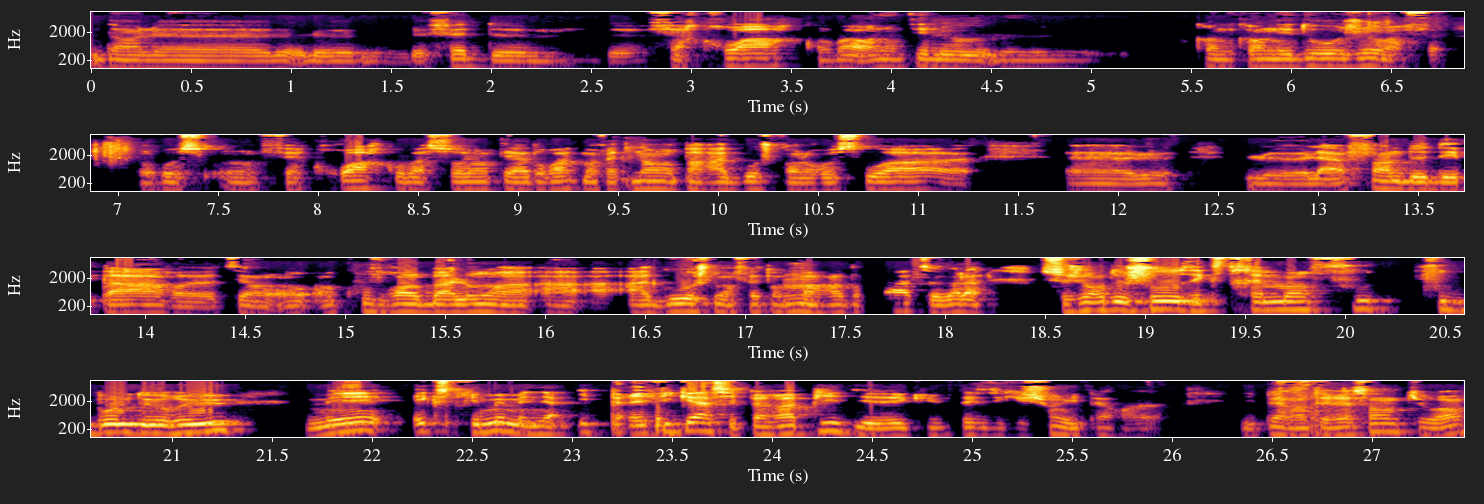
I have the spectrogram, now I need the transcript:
dans le, le, le fait de, de, faire croire qu'on va orienter le, le quand, quand, on est dos au jeu, on, va faire, on, on fait croire qu'on va s'orienter à droite, mais en fait non, on part à gauche quand on le reçoit. Euh, le, le, la fin de départ, euh, en, en, couvrant le ballon à, à, à, gauche, mais en fait on mm. part à droite. Voilà, ce genre de choses extrêmement foot, football de rue, mais exprimé de manière hyper efficace, hyper rapide, et avec une vitesse d'exécution hyper euh, hyper intéressante, tu vois.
